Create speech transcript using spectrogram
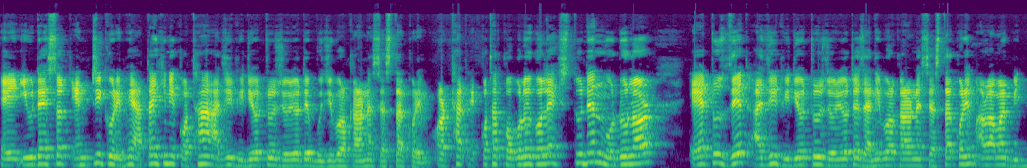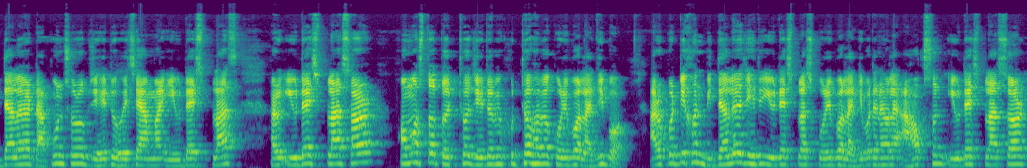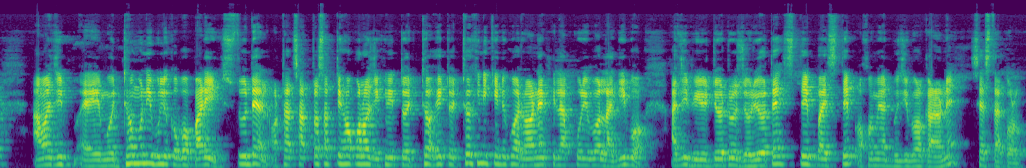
এই ইউডাইছত এণ্ট্ৰি কৰিম সেই আটাইখিনি কথা আজিৰ ভিডিঅ'টোৰ জৰিয়তে বুজিবৰ কাৰণে চেষ্টা কৰিম। অৰ্থাৎ এক কথাত ক'বলৈ গ'লে ষ্টুডেণ্ট মডুলৰ এ টু জেড আজিৰ ভিডিঅ'টোৰ জৰিয়তে জানিবৰ কাৰণে চেষ্টা কৰিম আৰু আমাৰ বিদ্যালয়ৰ দাপোন স্বৰূপ যিহেতু হৈছে আমাৰ ইউডাইচ প্লাছ আৰু ইউডাইচ প্লাছৰ সমস্ত তথ্য যিহেতু আমি শুদ্ধভাৱে কৰিব লাগিব আৰু প্ৰতিখন বিদ্যালয়ে যিহেতু ইউডাইচ প্লাছ কৰিব লাগিব তেনেহ'লে আহকচোন ইউডাইচ প্লাছৰ আমাৰ যি এই মধ্যমণি বুলি ক'ব পাৰি ষ্টুডেণ্ট অৰ্থাৎ ছাত্ৰ ছাত্ৰীসকলৰ যিখিনি তথ্য সেই তথ্যখিনি কেনেকুৱা ধৰণে ফিল আপ কৰিব লাগিব আজি ভিডিঅ'টোৰ জৰিয়তে ষ্টেপ বাই ষ্টেপ অসমীয়াত বুজিবৰ কাৰণে চেষ্টা কৰোঁ।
